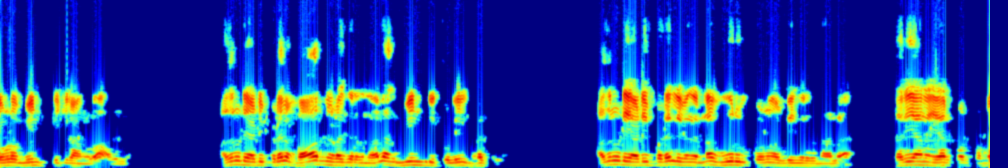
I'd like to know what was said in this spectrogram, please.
எவ்வளோ மீன் பிடிக்கிறாங்களோ அதில். அதனுடைய அடிப்படையில் வார் நடக்கிறதுனால அந்த மீன்பிடி தொழில் நடக்கல. அதனுடைய அடிப்படையில் இவங்க என்ன ஊருக்கு போகணும் அப்படிங்கிறதுனால சரியான ஏற்பாடு பண்ண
